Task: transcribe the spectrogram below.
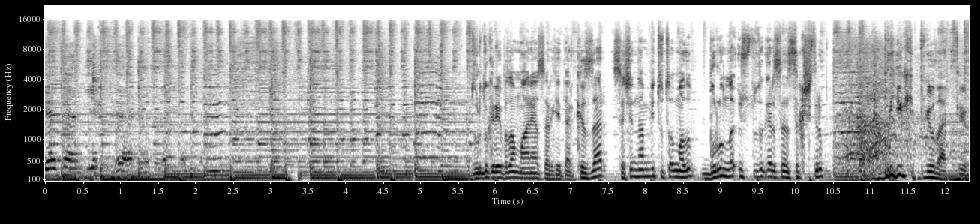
Yeter yeter. Durduk yere yapılan manasız hareketler. Kızlar saçından bir tutam alıp burunla üst dudak arasına sıkıştırıp bıyık yapıyorlar diyor.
